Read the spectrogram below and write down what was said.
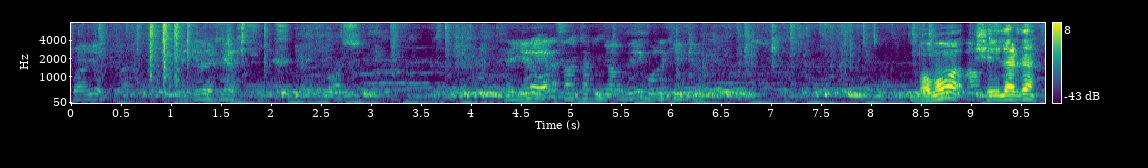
Şu an yok ya. Bilgiler diğer şu. Sen yere ayarla sana takım vereyim orada keyif yap. Babama şeylerden.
